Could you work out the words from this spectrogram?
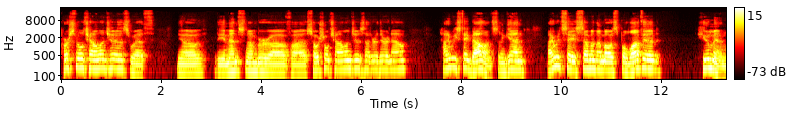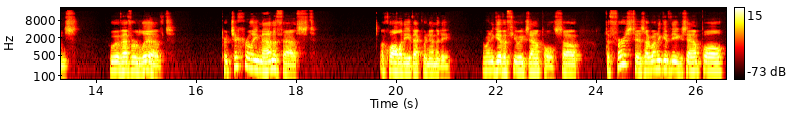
personal challenges, with you know, the immense number of uh, social challenges that are there now. How do we stay balanced? And again, I would say some of the most beloved humans who have ever lived particularly manifest a quality of equanimity. I want to give a few examples. So, the first is I want to give the example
